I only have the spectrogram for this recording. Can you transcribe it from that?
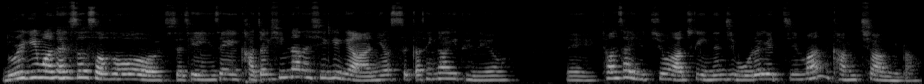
놀기만 했었어서 진짜 제 인생의 가장 신나는 시기가 아니었을까 생각이 드네요. 네, 천사 유치원 아직도 있는지 모르겠지만 강추합니다.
